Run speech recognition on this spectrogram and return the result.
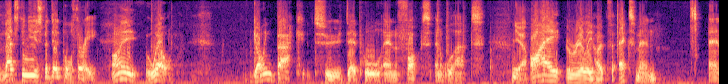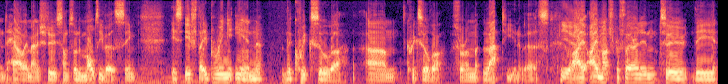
that's the news for Deadpool 3. I well, going back to Deadpool and Fox and all that. Yeah. I really hope for X Men and how they manage to do some sort of multiverse thing is if they bring in the Quicksilver, um, Quicksilver from that universe. Yeah. I, I much prefer him to the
